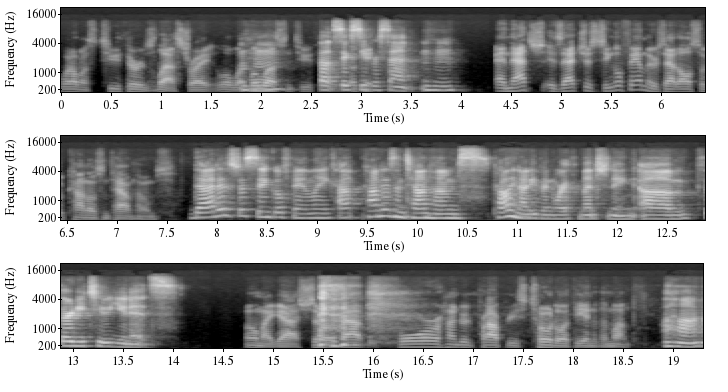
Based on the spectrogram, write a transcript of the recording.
what almost two thirds less, right? A little, little Mhm. less than two thirds. About 60%. percent hmm And that's is that just single family or is that also condos and townhomes? That is just single family Con- condos and townhomes. Probably not even worth mentioning. Um, 32 units. Oh my gosh. So about 400 properties total at the end of the month. Uh huh.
